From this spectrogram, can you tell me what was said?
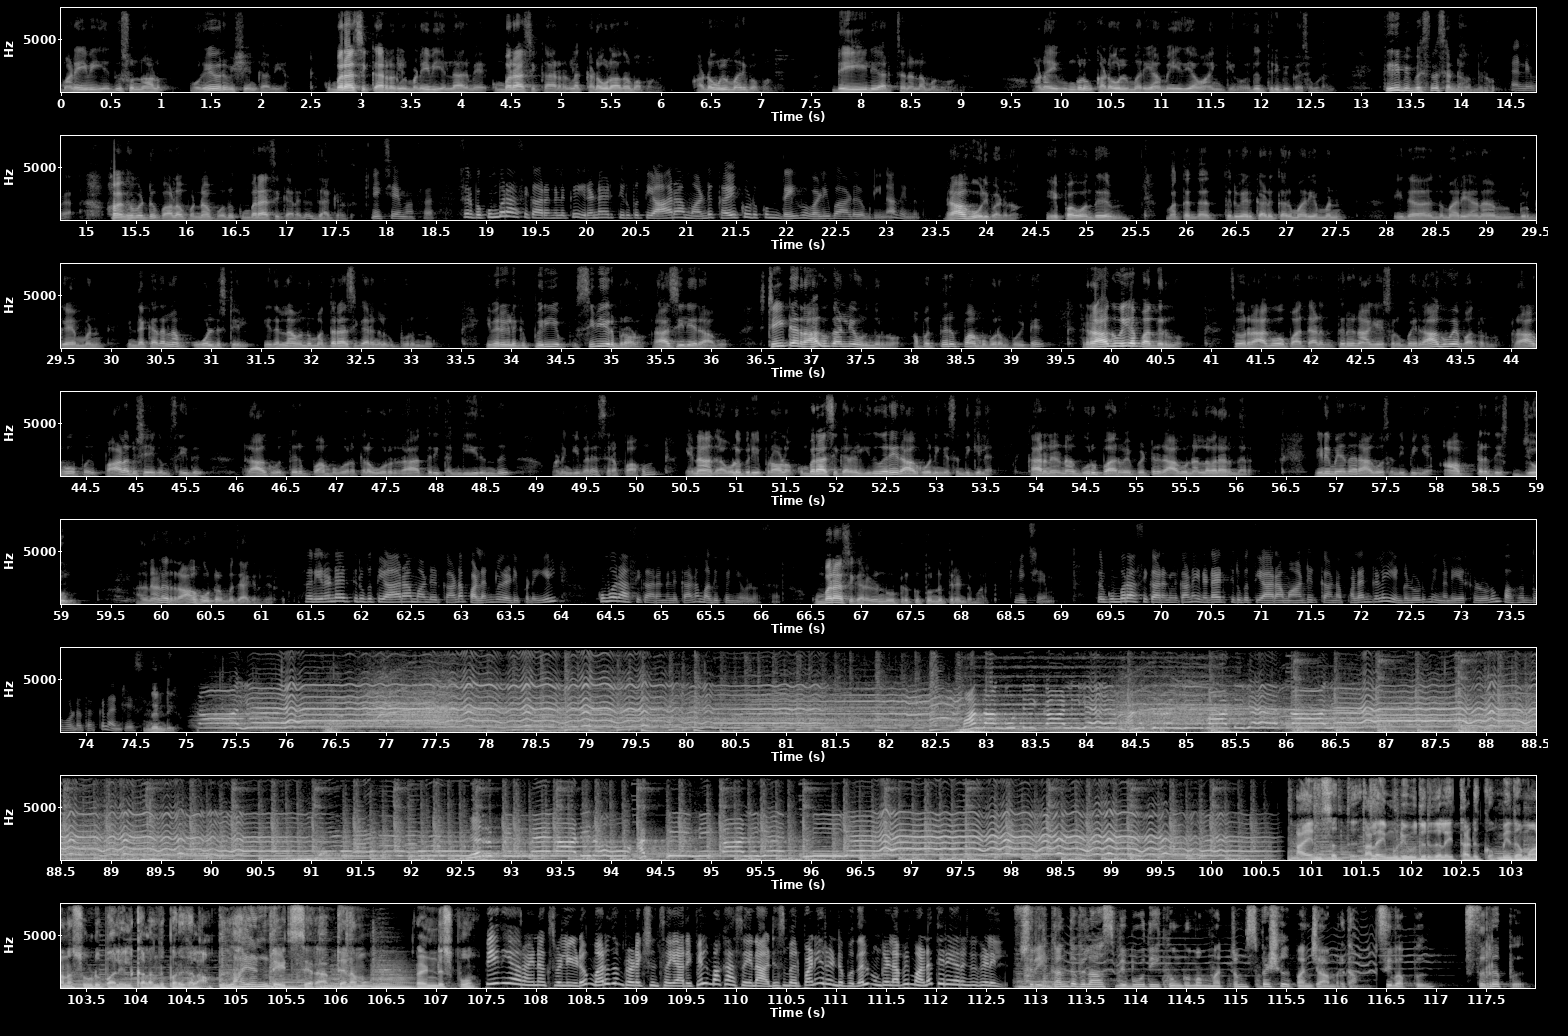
மனைவி எது சொன்னாலும் ஒரே ஒரு விஷயம் காவியா. கும்பராசிக்காரர்கள் மனைவி எல்லாருமே கும்பராசிக்காரர்களை கடவுளாக தான் பார்ப்பாங்க. கடவுள் மாதிரி பார்ப்பாங்க. டெய்லி அர்ச்சனை எல்லாம் பண்ணுவாங்க. ஆனால் இவங்களும் கடவுள் மாதிரியே அமைதியாக வாங்கிக்கணும். எதுவும் திருப்பி பேசக்கூடாது. திருப்பி பேசினா சண்டை வந்துடும் கண்டிப்பா. அதை மட்டும் ஃபாலோ பண்ணால் போதும். கும்பராசிக்காரர்கள் ஜாக்கிரதை. நிச்சயமா சார் சார் இப்போ கும்பராசிக்காரங்களுக்கு இரண்டாயிரத்தி இருபத்தி ஆறாம் ஆண்டு கை கொடுக்கும் தெய்வ வழிபாடு அப்படின்னா அது என்னது ராகு வழிபாடு தான். இப்போ வந்து மற்ற இந்த திருவேற்காடு கருமாரியம்மன் இதை இந்த மாதிரியான துர்க்கை அம்மன் இந்த கதையெல்லாம் ஓல்டு ஸ்டைல் இதெல்லாம் வந்து மற்ற ராசிக்காரங்களுக்கு பொருந்தும். இவர்களுக்கு பெரிய சிவியர் ப்ராப்ளம் ராசியிலே ராகு. ஸ்ட்ரெயிட்டாக ராகு காலிலே விழுந்துடணும் அப்போ திருப்பாம்புபுரம் போயிட்டு ராகுவையே பார்த்துடணும் ஸோ ராகுவை பார்த்து அடுத்து திருநாகேஸ்வரம் போய் ராகுவே பார்த்துடணும் ராகுவை போய் பாலாபிஷேகம் செய்து ராகுவை திருப்பாம்புபுரத்தில் ஒரு ராத்திரி தங்கி இருந்து வணங்கி வர சிறப்பாகும். ஏன்னா அது அவ்வளோ பெரிய ப்ராப்ளம் கும்பராசிக்காரர்கள் இதுவரை ராகுவை நீங்கள் சந்திக்கலை. காரணம் என்ன குரு பார்வை பெற்று ராகு நல்லவராக இருந்தார். இனிமே தான் ராகுவை சந்திப்பீங்க. ஆஃப்டர் திஸ் ஜூன் அதனால் ராகு ரொம்ப ஜாக்கிரதையாக இருக்கும் சார் இரண்டாயிரத்தி இருபத்தி ஆறாம் ஆண்டிற்கான பலன்கள் அடிப்படையில் கும்பராசிக்காரங்களுக்கான மதிப்பெண் எவ்வளோ சார்? கும்பராசிக்காரர்கள் நூற்றுக்கு தொண்ணூற்றி ரெண்டு மார்க் நிச்சயம். சார் கும்பராசிக்காரங்களுக்கான இரண்டாயிரத்தி இருபத்தி ஆறாம் ஆண்டிற்கான பலன்களை எங்களோடும் எங்கள் நேயர்களோடும் பகிர்ந்து கொண்டதற்கு நன்றி சார். நன்றி. மாந்தாங்குட்டி அயன் சத்து தலைமுடி உதிர்தலை தடுக்கும் மிதமான சூடு பாலில் கலந்து பருகலாம். லயன் டேட் சிரப் தினமும் ரெண்டு ஸ்பூன். பிவிஆர் ஐநாக்ஸ் வெளியிடும் மருதம் புரொடக்ஷன் தயாரிப்பில் மகாசேனா டிசம்பர் பனிரெண்டு முதல் உங்கள் அபிமான திரையரங்குகளில். ஸ்ரீ கந்தவிலாஸ் விபூதி குங்குமம் மற்றும் ஸ்பெஷல் பஞ்சாமிர்தம். சிவப்பு சிறப்பு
